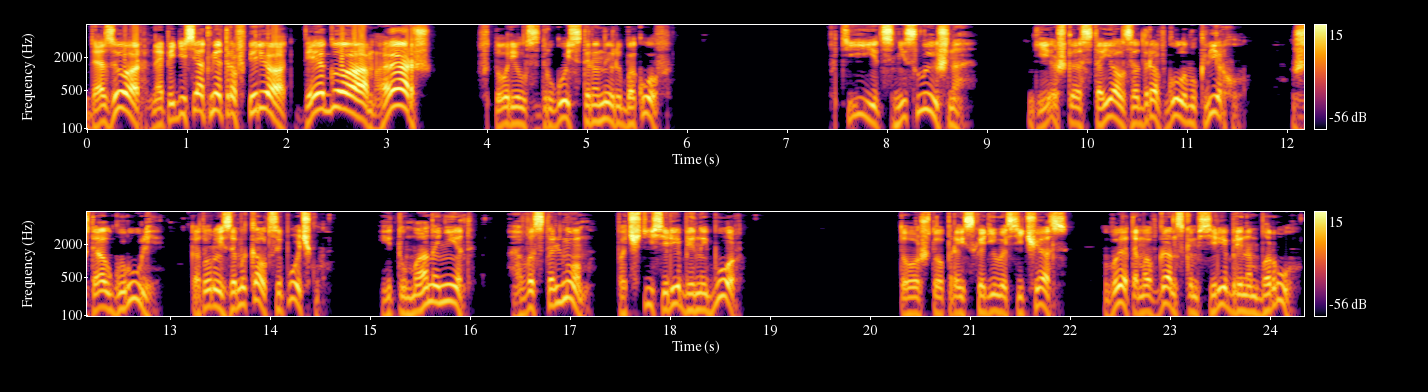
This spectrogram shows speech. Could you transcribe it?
Дозор на пятьдесят метров вперед! Бегом! Эрш!» — вторил с другой стороны рыбаков. Птиц не слышно. Гешка стоял, задрав голову кверху, ждал Гурули, который замыкал цепочку. И тумана нет, а в остальном почти серебряный бор. То, что происходило сейчас, в этом афганском серебряном бару,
